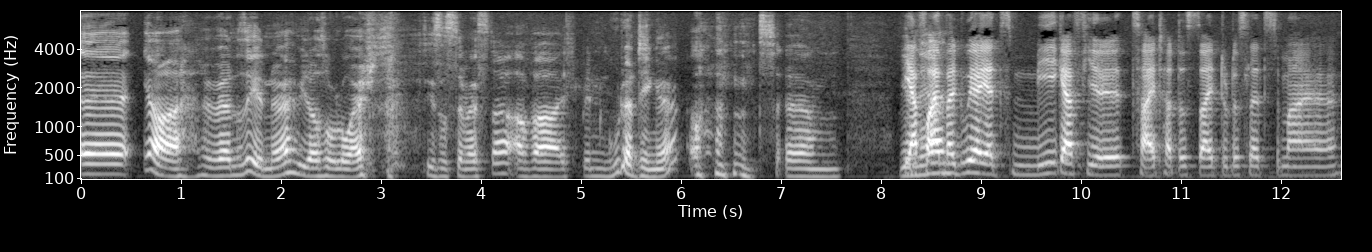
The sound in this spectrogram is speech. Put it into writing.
Äh, ja, wir werden sehen, ne, wie das so läuft dieses Semester. Aber ich bin guter Dinge und ähm, ja, vor allem, weil du ja jetzt mega viel Zeit hattest, seit du das letzte Mal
